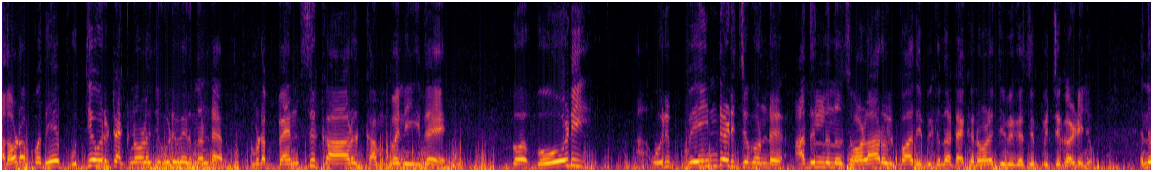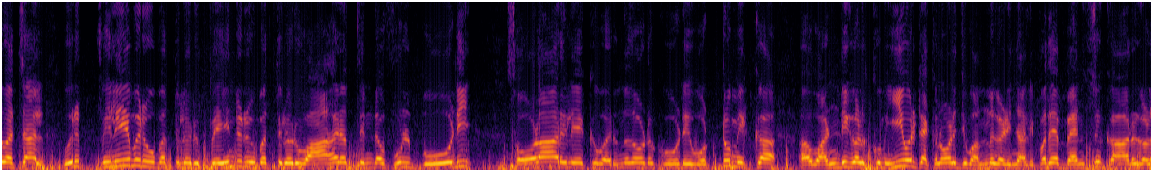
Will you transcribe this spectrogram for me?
അതോടൊപ്പം ഇതേ പുതിയ ഒരു ടെക്നോളജി കൂടി വരുന്നുണ്ട്. നമ്മുടെ ബെൻസ് കാർ കമ്പനി ഇതേ ബോഡി ഒരു പെയിന്റ് അടിച്ചുകൊണ്ട് അതിൽ നിന്നും സോളാർ ഉൽപ്പാദിപ്പിക്കുന്ന ടെക്നോളജി വികസിപ്പിച്ച് കഴിഞ്ഞു. എന്ന് വെച്ചാൽ ഒരു ഫിലിം രൂപത്തിൽ ഒരു പെയിന്റ് രൂപത്തിൽ ഒരു വാഹനത്തിന്റെ ഫുൾ ബോഡി സോളാറിലേക്ക് വരുന്നതോട് കൂടി ഒട്ടുമിക്ക വണ്ടികൾക്കും ഈ ഒരു ടെക്നോളജി വന്നു കഴിഞ്ഞാൽ ഇപ്പോഴത്തെ ബെൻസ് കാറുകൾ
